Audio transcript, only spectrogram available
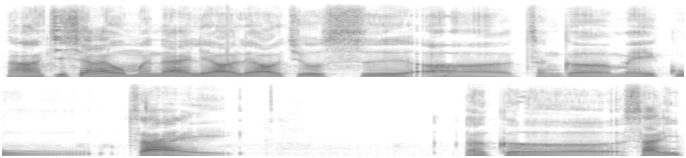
那接下来我们来聊聊，就是呃整个美股在那个上礼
